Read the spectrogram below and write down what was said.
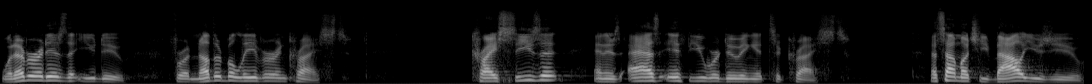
Whatever it is that you do for another believer in Christ, Christ sees it and is as if you were doing it to Christ. That's how much he values you.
